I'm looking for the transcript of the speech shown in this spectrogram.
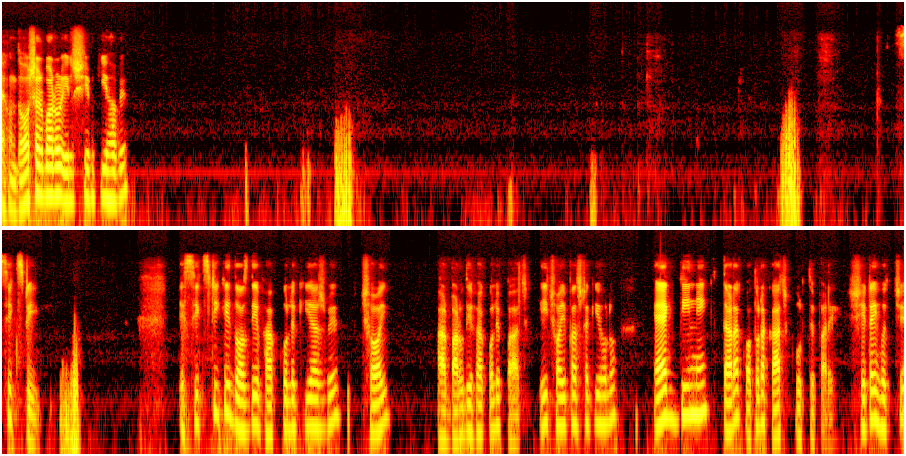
এখন দশ আর বারোর এলসিএম কি হবে? এই সিক্সটিকে দশ দিয়ে ভাগ করলে কি আসবে? ছয় আর বারো দিয়ে ভাগ করলে পাঁচ। এই ছয় পাঁচটা কি হলো? একদিনে তারা কতটা কাজ করতে পারে? সেটাই হচ্ছে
